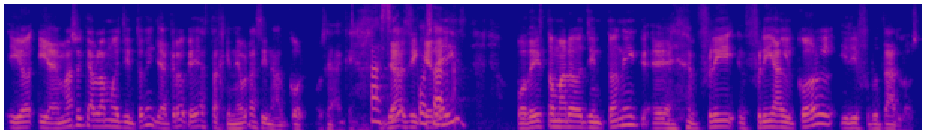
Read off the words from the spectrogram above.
y, además hoy que hablamos de gin tonic, ya creo que hay hasta ginebra sin alcohol. O sea que ¿Ah, ya si pues queréis, podéis tomaros gin tonic eh, free, free alcohol y disfrutarlos.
